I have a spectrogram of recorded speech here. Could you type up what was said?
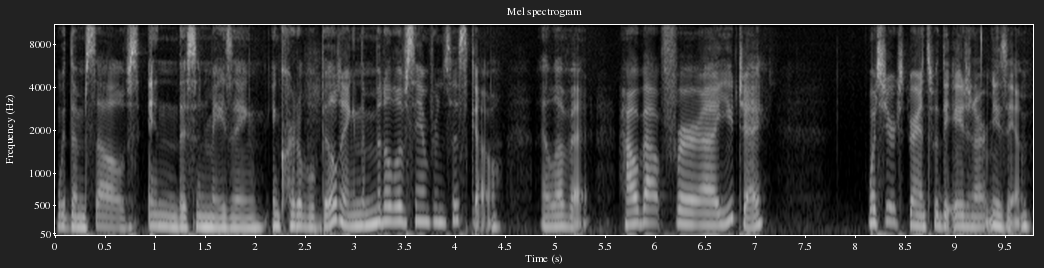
with themselves in this amazing, incredible building in the middle of San Francisco. I love it. How about for uh, you, Jay? What's your experience with the Asian Art Museum?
